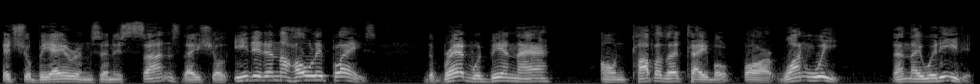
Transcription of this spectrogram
It shall be Aaron's and his sons. They shall eat it in the holy place. The bread would be in there on top of the table for one week. Then they would eat it.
